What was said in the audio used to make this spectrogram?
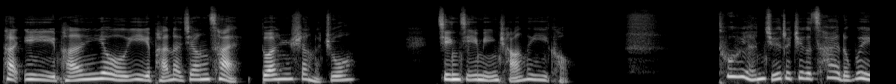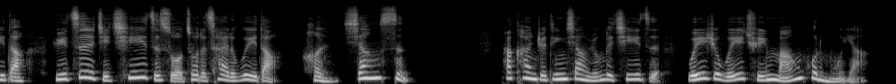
他一盘又一盘的将菜端上了桌。金吉明尝了一口，突然觉得这个菜的味道与自己妻子所做的菜的味道很相似。他看着丁向荣的妻子围着围裙忙活的模样。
